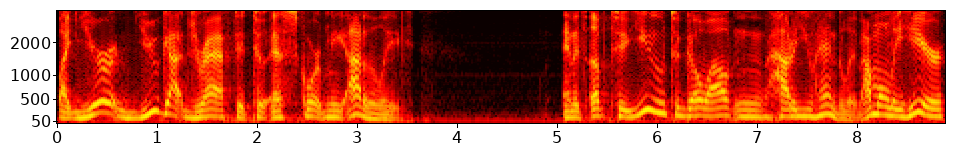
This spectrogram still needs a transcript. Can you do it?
Like, you're you got drafted to escort me out of the league. And it's up to you to go out and how do you handle it? I'm only here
